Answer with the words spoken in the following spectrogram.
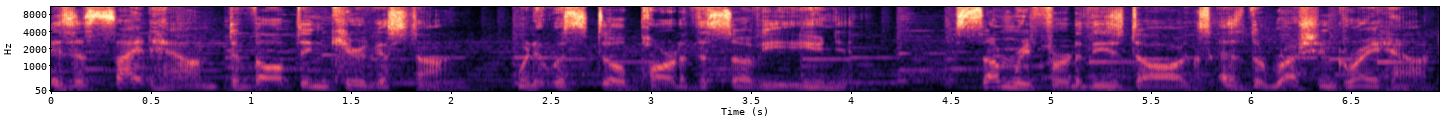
is a sighthound developed in Kyrgyzstan when it was still part of the Soviet Union. Some refer to these dogs as the Russian Greyhound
